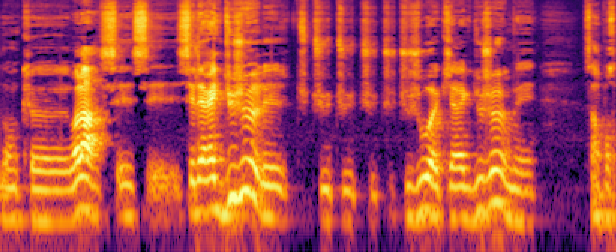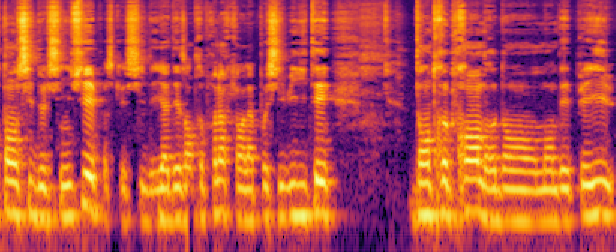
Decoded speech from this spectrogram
Donc voilà, c'est les règles du jeu. Tu, joues avec les règles du jeu, mais c'est important aussi de le signifier parce que s'il y a des entrepreneurs qui ont la possibilité d'entreprendre dans, dans, des pays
